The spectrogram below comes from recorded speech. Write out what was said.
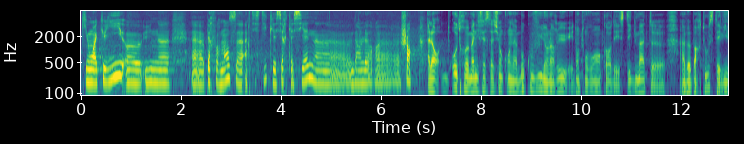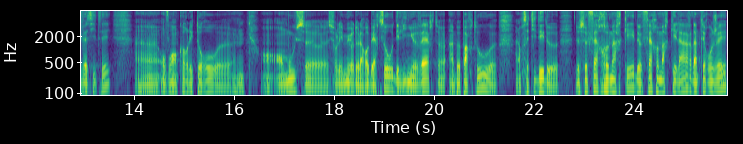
qui, ont accueilli euh, une performance artistique circassienne dans leur champ. Alors, autre manifestation qu'on a beaucoup vue dans la rue et dont on voit encore des stigmates un peu partout, c'était Vivacité. on voit encore les taureaux en, mousse sur les murs de la Robertso, des lignes vertes un peu partout. Alors, cette idée de, de se faire remarquer, de faire remarquer d'interroger.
